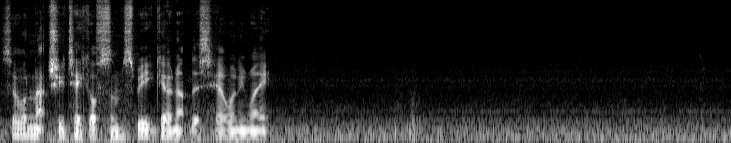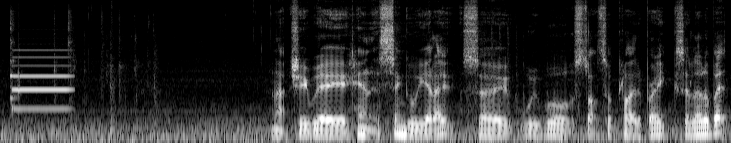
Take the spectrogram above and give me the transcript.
So we'll naturally take off some speed going up this hill anyway. And actually we're hitting a single yellow, so we will start to apply the brakes a little bit.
